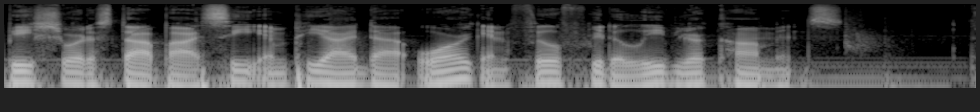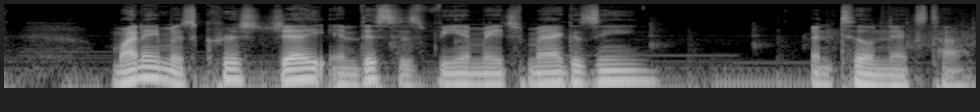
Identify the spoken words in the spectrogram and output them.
Be sure to stop by cmpi.org and feel free to leave your comments. My name is Chris J, and this is VMH Magazine. Until next time.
